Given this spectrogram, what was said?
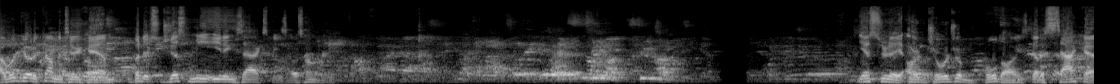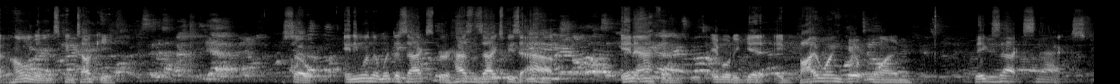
I would go to commentary cam, but it's just me eating Zaxby's. I was hungry. Yesterday, our Georgia Bulldogs got a sack at home against Kentucky. So anyone that went to Zaxby's or has the Zaxby's app in Athens was able to get a buy one get one Big Zax snacks.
